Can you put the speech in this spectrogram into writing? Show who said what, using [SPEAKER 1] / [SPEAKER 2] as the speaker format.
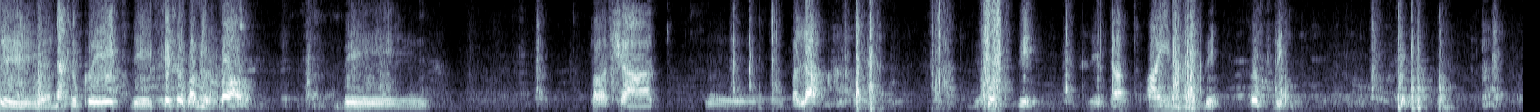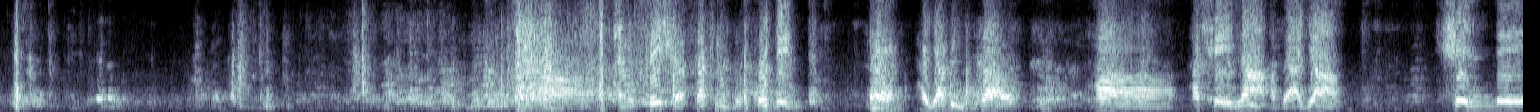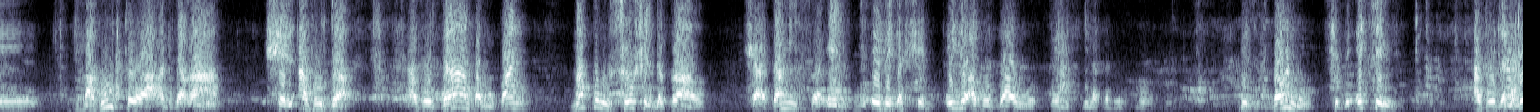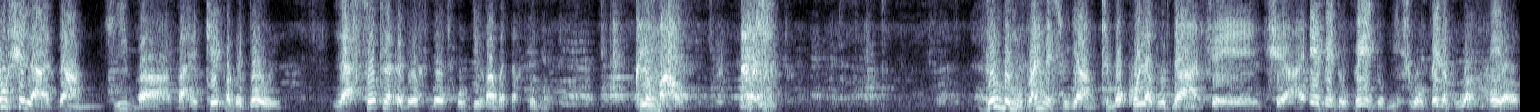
[SPEAKER 1] אה, אנחנו כעת בספר במדבר, בפרשת אה, בלק, באות ב', זה דף ע"ב, אות ב'. הנושא שעסקנו בו קודם היה בעיקר השאלה, הבעיה של אה, מהות או ההגדרה של עבודה. עבודה במובן, מה פירושו של דבר שאדם מישראל הוא עבד השם, איזו עבודה הוא עושה בשביל הקדוש ברוך הוא. והסברנו שבעצם עבודתו של האדם היא בהיקף הגדול לעשות לקדוש ברוך הוא דירה בתחתונים. כלומר, זו במובן מסוים, כמו כל עבודה ש... שהעבד עובד או מישהו עובד עבור אחר,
